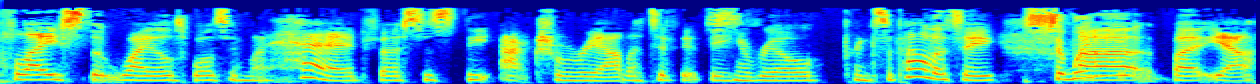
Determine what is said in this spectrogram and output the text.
place that Wales was in my head versus the actual reality of it being a real principality. So when uh, you, but yeah.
